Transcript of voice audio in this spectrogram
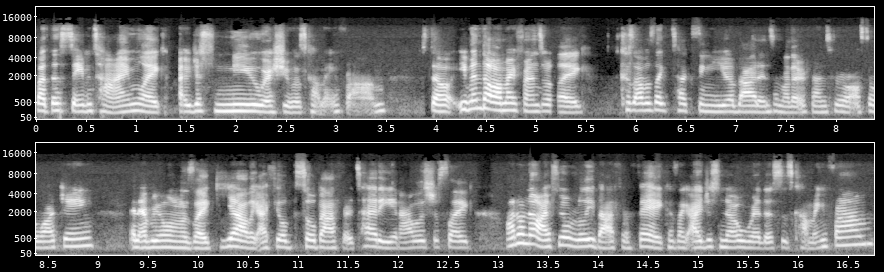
But at the same time, like I just knew where she was coming from. So even though all my friends were like, because I was like texting you about it and some other friends who were also watching, and everyone was like, yeah, like I feel so bad for Teddy. And I was just like, I don't know, I feel really bad for Faye because like I just know where this is coming from.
